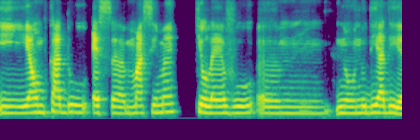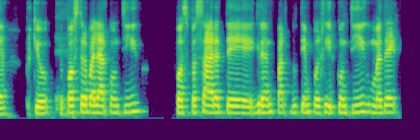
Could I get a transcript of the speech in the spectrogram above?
E é um bocado essa máxima que eu levo um, no, no dia a dia porque eu, eu posso trabalhar contigo, posso passar até grande parte do tempo a rir contigo, mas é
